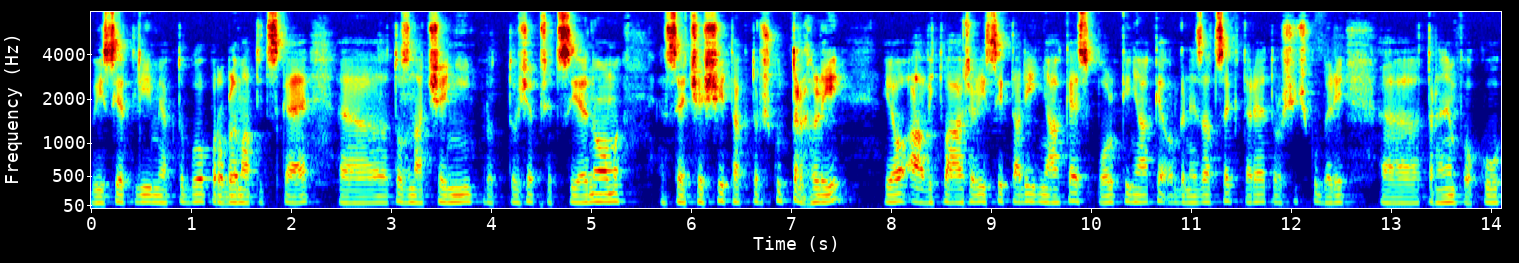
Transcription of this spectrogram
vysvětlím, jak to bylo problematické, to značení, protože přeci jenom se Češi tak trošku trhli jo, a vytvářeli si tady nějaké spolky, nějaké organizace, které trošičku byly eh, trnem v oku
